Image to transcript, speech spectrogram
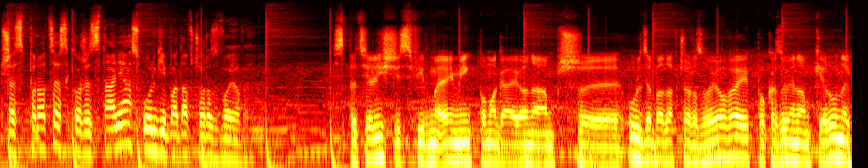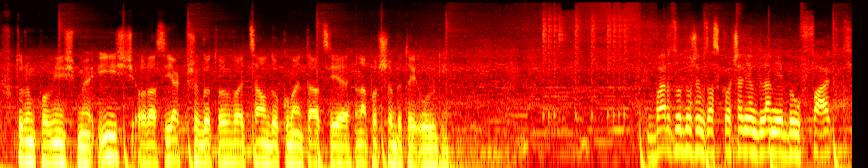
przez proces korzystania z ulgi badawczo-rozwojowej. Specjaliści z firmy Aiming pomagają nam przy uldze badawczo-rozwojowej, pokazują nam kierunek, w którym powinniśmy iść oraz jak przygotowywać całą dokumentację na potrzeby tej ulgi. Bardzo dużym zaskoczeniem dla mnie był fakt,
